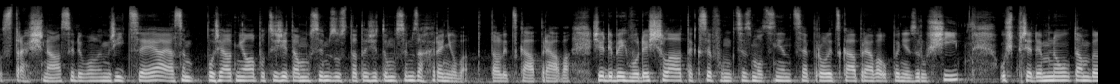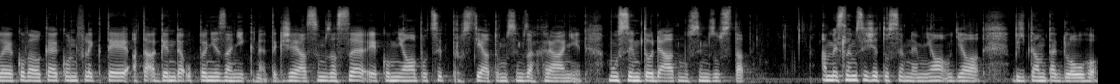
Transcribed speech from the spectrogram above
strašná, si dovolím říci a já jsem pořád měla pocit, že tam musím zůstat a že to musím zachraňovat, ta lidská práva. Že kdybych odešla, tak se funkce zmocněnce pro lidská práva úplně zruší. Už přede mnou tam byly jako velké konflikty a ta agenda úplně za zanikne. Takže já jsem zase jako měla pocit, prostě já to musím zachránit, musím to dát, musím zůstat. A myslím si, že to jsem neměla udělat, být tam tak dlouho.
